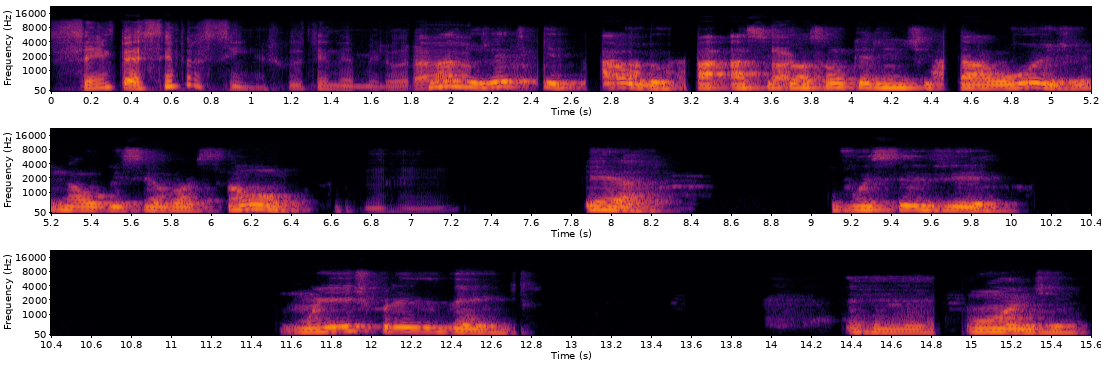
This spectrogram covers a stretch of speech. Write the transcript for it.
Sempre, é sempre assim, as coisas tendem a melhorar. Mas do jeito que está, a, a situação tá. que a gente está hoje, na observação, uhum. é você ver um ex-presidente é, onde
